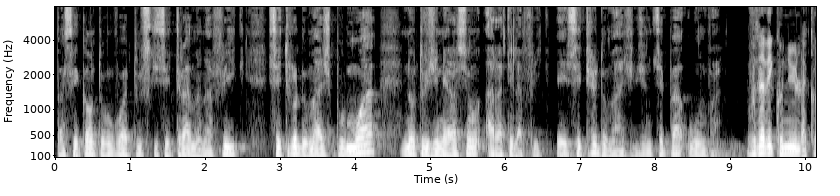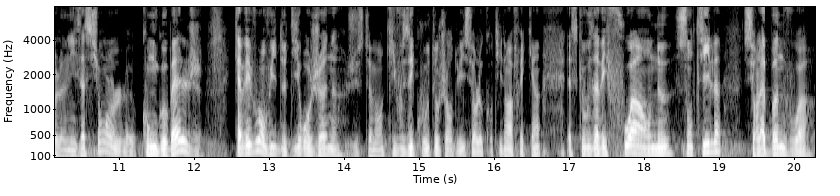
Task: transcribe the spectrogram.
parce que quand on voit tout ce qui se trame en Afrique, c'est trop dommage. Pour moi, notre génération a raté l'Afrique. Et c'est très dommage. Je ne sais pas où on va. Vous avez connu la colonisation, le Congo belge. Qu'avez-vous envie de dire aux jeunes, justement, qui vous écoutent aujourd'hui sur le continent africain? Est-ce que vous avez foi en eux? Sont-ils sur la bonne voie?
